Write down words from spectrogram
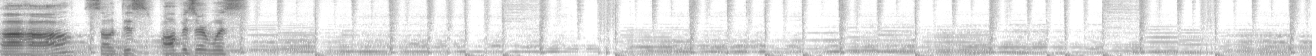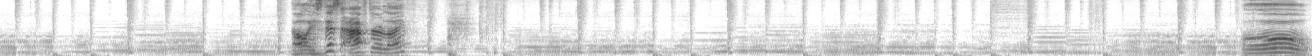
uh-huh. So this officer was Oh, is this afterlife? oh.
